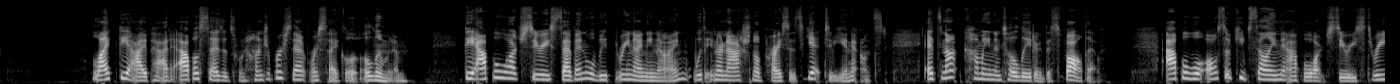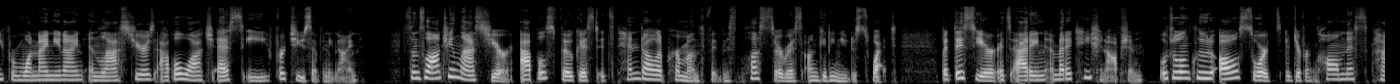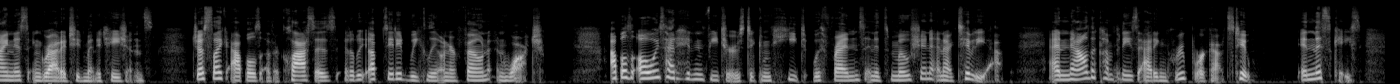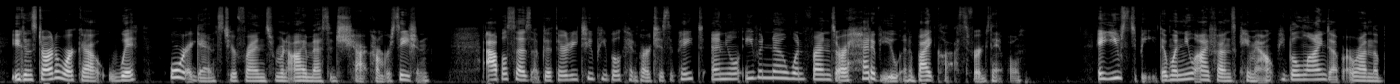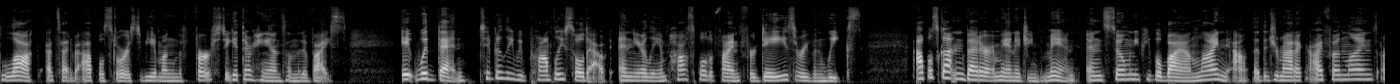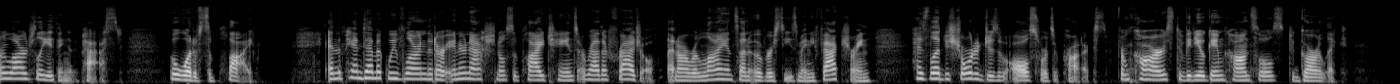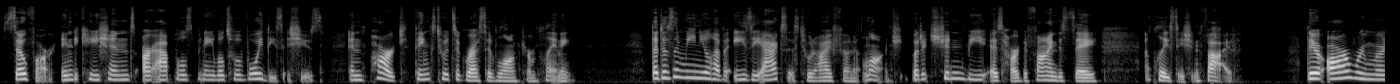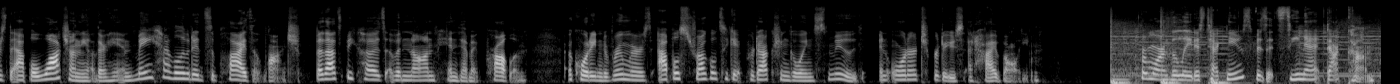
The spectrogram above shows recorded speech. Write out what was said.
Like the iPad, Apple says it's 100% recycled aluminum. The Apple Watch Series 7 will be 399, with international prices yet to be announced. It's not coming until later this fall, though. Apple will also keep selling the Apple Watch Series 3 for 199 and last year's Apple Watch SE for $279. Since launching last year, Apple's focused its $10 per month Fitness Plus service on getting you to sweat. But this year, it's adding a meditation option, which will include all sorts of different calmness, kindness, and gratitude meditations. Just like Apple's other classes, it'll be updated weekly on your phone and watch. Apple's always had hidden features to compete with friends in its motion and activity app, and now the company's adding group workouts too. In this case, you can start a workout with or against your friends from an iMessage chat conversation. Apple says up to 32 people can participate, and you'll even know when friends are ahead of you in a bike class, for example. It used to be that when new iPhones came out, people lined up around the block outside of Apple stores to be among the first to get their hands on the device. It would then typically be promptly sold out and nearly impossible to find for days or even weeks. Apple's gotten better at managing demand, and so many people buy online now that the dramatic iPhone lines are largely a thing of the past. But what of supply? In the pandemic, we've learned that our international supply chains are rather fragile, and our reliance on overseas manufacturing has led to shortages of all sorts of products, from cars to video game consoles to garlic. So far, indications are Apple's been able to avoid these issues, in part thanks to its aggressive long term planning. That doesn't mean you'll have easy access to an iPhone at launch, but it shouldn't be as hard to find as, say, a PlayStation 5. There are rumors the Apple Watch, on the other hand, may have limited supplies at launch, but that's because of a non pandemic problem. According to rumors, Apple struggled to get production going smooth in order to produce at high volume. For more of the latest tech news, visit cnet.com.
